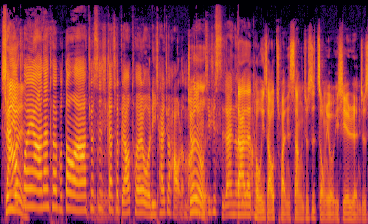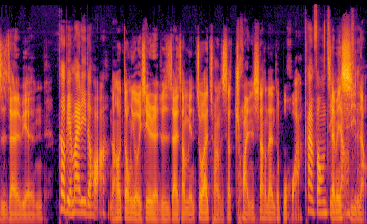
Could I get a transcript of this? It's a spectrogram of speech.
想要推啊，但推不动啊，就是干脆不要推了，我离开就好了嘛，就那种继续死在那，大家在同一艘船上，就是总有一些人就是在那边。特别卖力的滑，然后总有一些人就是在上面坐在船上，船上但都不滑，看风景，在那边洗脑，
